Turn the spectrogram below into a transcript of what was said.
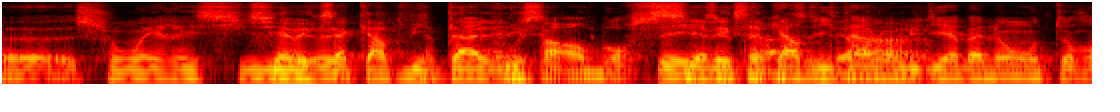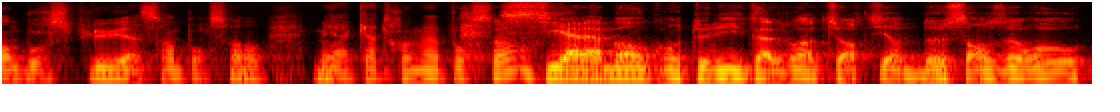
euh, son RSI. Si avec sa carte vitale, elle n'est pas remboursée. Si avec sa carte vitale, on lui dit ah ben non, on te rembourse plus à 100%, mais à 80%. Si à la banque on te dit tu as le droit de sortir 200 euros,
